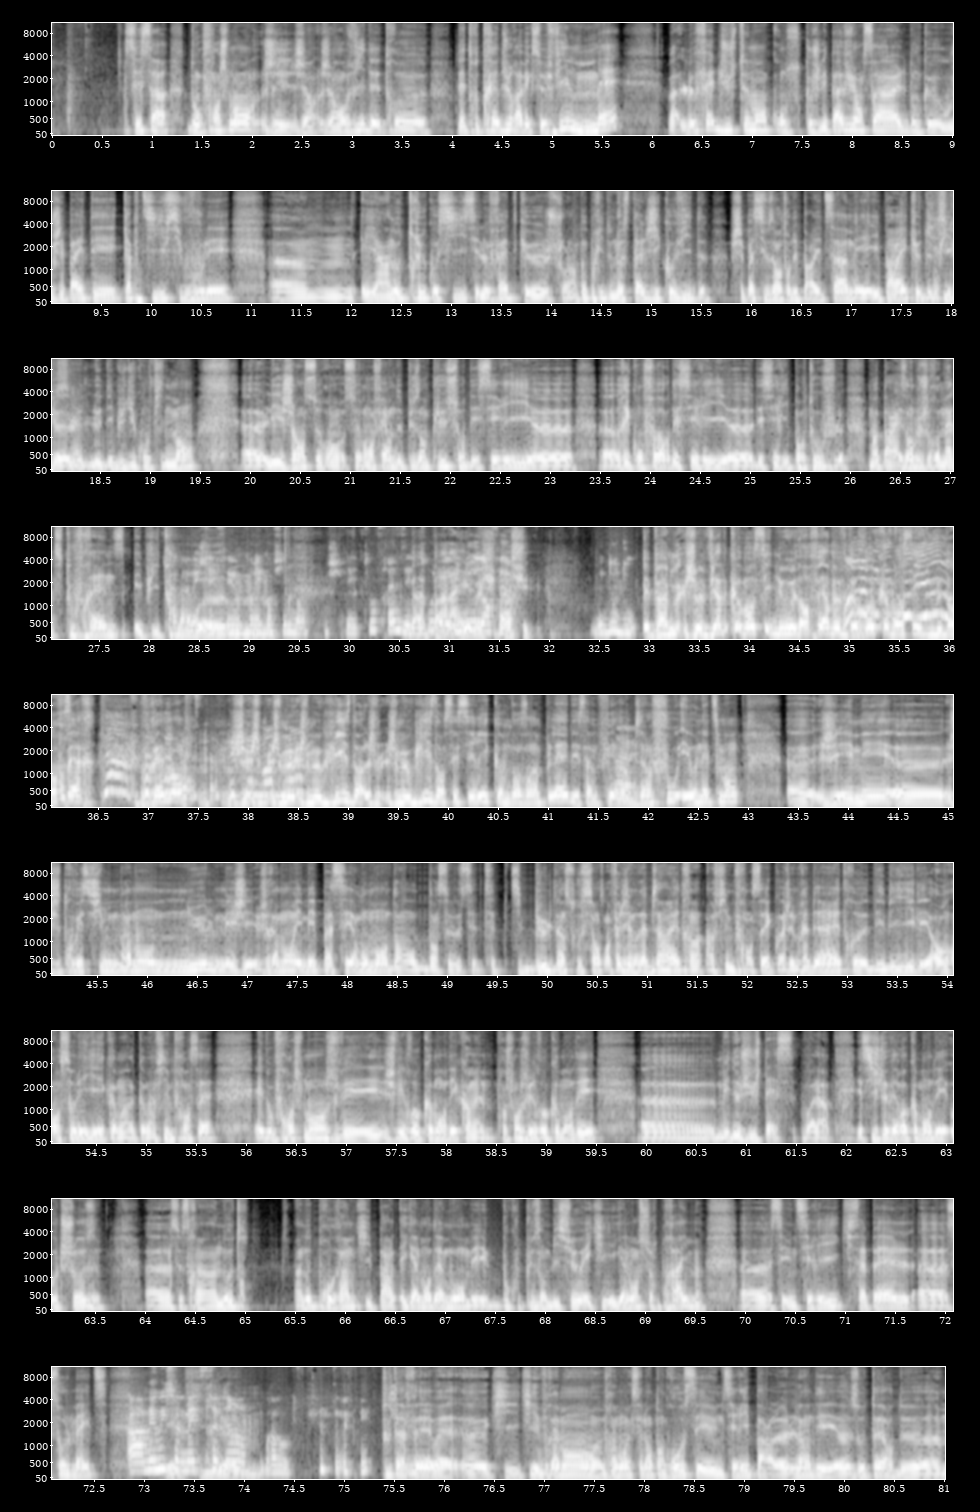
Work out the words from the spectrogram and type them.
C'est ça. Donc franchement, j'ai j'ai- j'ai envie d'être euh, d'être très dur avec ce film, mais bah, le fait justement qu'on que je l'ai pas vu en salle, donc euh, où j'ai pas été captif, si vous voulez. euh, et il y a un autre truc aussi, c'est le fait que je suis un peu pris de nostalgie Covid. Je sais pas si vous avez entendu parler de ça, mais il paraît que depuis que le, début du confinement, euh, les gens se, ren- se renferment de plus en plus sur des séries euh, euh, réconfort, des séries euh, des séries pantoufles. Moi, par exemple, je remate tout Friends et puis tout. Ah bah oui, je l'ai fait au premier confinement. Je fais tout Friends et bah, tout pareil, le moi, je suis- Le doudou. eh ben, je viens de commencer une nuit d'enfer, meuf, de recommencer une nuit d'enfer. Vraiment, je, je, je me, je me glisse dans, je, me glisse dans ces séries comme dans un plaid et ça me fait un bien fou. Et honnêtement, euh, j'ai aimé, euh, j'ai trouvé ce film vraiment nul, mais j'ai vraiment aimé passer un moment dans, dans ce, cette, cette petite bulle d'insouciance. En fait, j'aimerais bien être un, un film français, quoi. J'aimerais bien être euh, débile et en- ensoleillé comme un, comme un film français. Et donc, franchement, je vais, je vais le recommander quand même. Franchement, je vais le recommander, euh, mais de justesse. Voilà. Et si je devais recommander autre chose, euh, ce serait un autre un autre programme qui parle également d'amour, mais beaucoup plus ambitieux, et qui est également sur Prime. Euh, c'est une série qui s'appelle euh, Soulmates. Ah mais oui, Et Soulmate, puis, très bien. euh, Bravo. Tout à fait, ouais, qui, qui est vraiment, vraiment excellente. En gros, c'est une série par l'un des auteurs de,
